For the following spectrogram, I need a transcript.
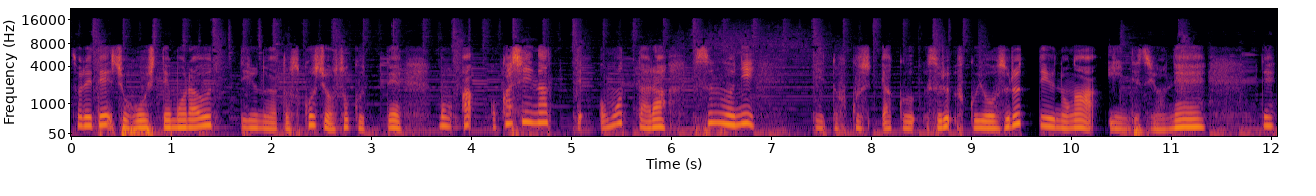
それで処方してもらうっていうのだと少し遅くってもうあおかしいなって思ったらすぐに、えーと、服薬する服用するっていうのがいいんですよね。で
